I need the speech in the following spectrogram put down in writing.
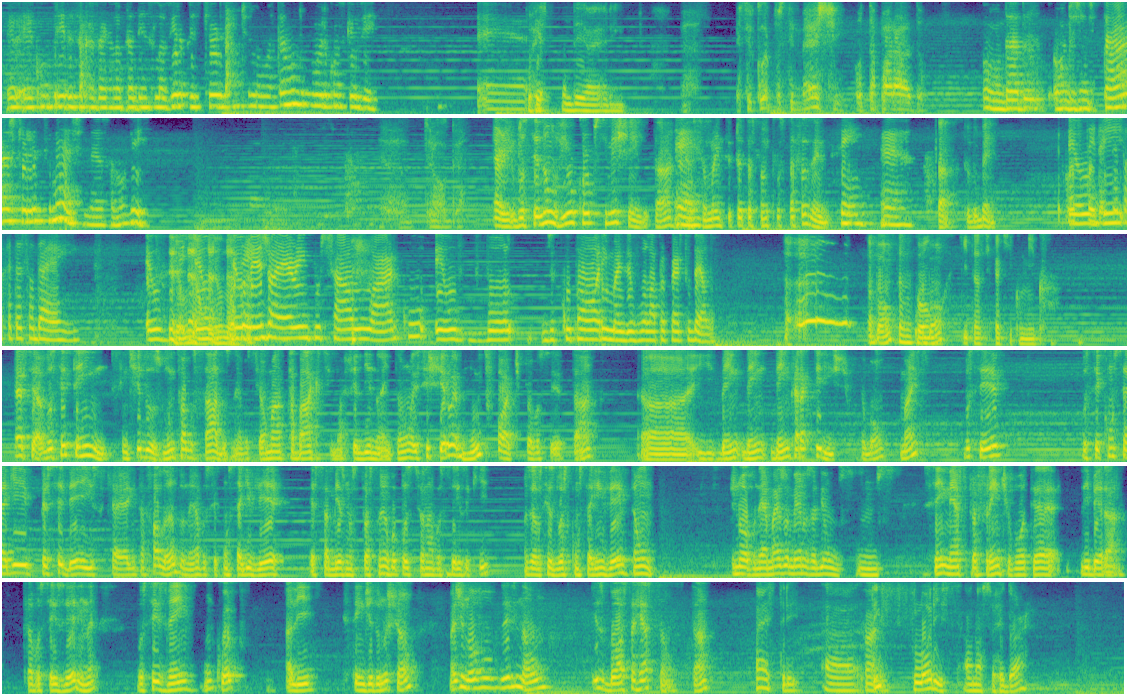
É, é comprida essa caverna lá pra dentro, ela vira pra esquerda e continua até onde o meu olho conseguiu ver. É... Vou responder a Eren. Esse corpo se mexe ou tá parado? Bom, dado onde a gente tá, acho que ele se mexe, né? Eu só não vi. É, droga. Aaron, você não viu o corpo se mexendo, tá? É. Essa é uma interpretação que você está fazendo. Sim, é. Tá, tudo bem. Eu gostei eu da interpretação da R. Eu, vi, eu, não, eu, não. eu, vejo a Erin puxar o arco, eu vou. Desculpa, Orin, mas eu vou lá pra perto dela. Tá bom, tá, tá bom. bom. Kita fica aqui comigo. Pérsia, você tem sentidos muito aguçados, né? Você é uma tabaxi, uma felina, então esse cheiro é muito forte para você, tá? Uh, e bem, bem, bem característico, tá bom? Mas você você consegue perceber isso que a Erin está falando, né? Você consegue ver essa mesma situação. Eu vou posicionar vocês aqui, mas vocês duas conseguem ver. Então, de novo, né? Mais ou menos ali uns, uns 100 metros para frente, eu vou até liberar para vocês verem, né? Vocês veem um corpo ali estendido no chão, mas de novo ele não esboça a reação, tá? Mestre, uh, tem flores ao nosso redor?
